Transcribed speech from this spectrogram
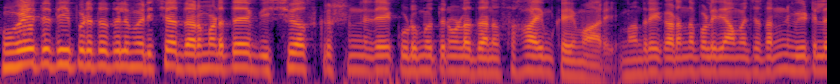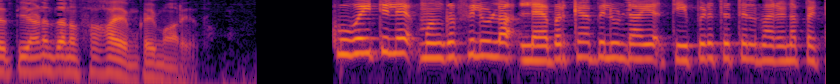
കുവൈത്ത് തീപിടുത്തത്തിൽ മരിച്ച ധർമ്മടത്തെ വിശ്വാസ് കൃഷ്ണന്റെ കുടുംബത്തിനുള്ള ധനസഹായം കൈമാറി. മന്ത്രി കടന്നപ്പള്ളി രാമചന്ദ്രൻ വീട്ടിലെത്തിയാണ് ധനസഹായം കൈമാറിയത്. കുവൈറ്റിലെ മങ്കഫിലുള്ള ലേബർ ക്യാമ്പിലുണ്ടായ തീപിടുത്തത്തിൽ മരണപ്പെട്ട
